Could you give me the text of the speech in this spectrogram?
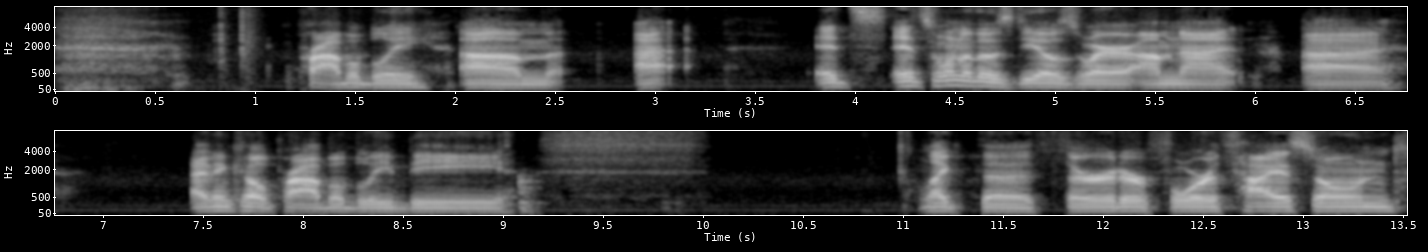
Probably. Um, I, it's it's one of those deals where I'm not. Uh, I think he'll probably be like the third or fourth highest owned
